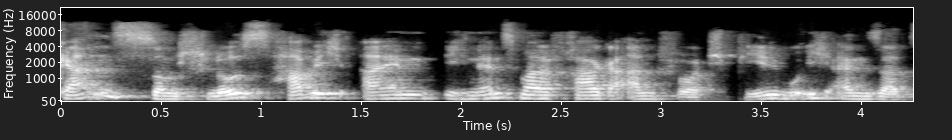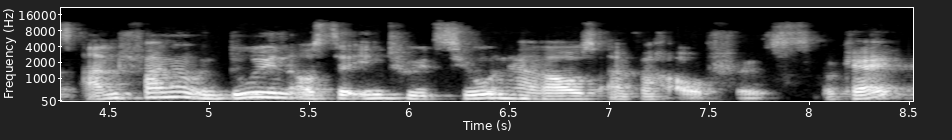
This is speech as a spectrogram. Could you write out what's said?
ganz zum Schluss habe ich ein, ich nenne es mal Frage-Antwort-Spiel, wo ich einen Satz anfange und du ihn aus der Intuition heraus einfach auffüllst. Okay?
